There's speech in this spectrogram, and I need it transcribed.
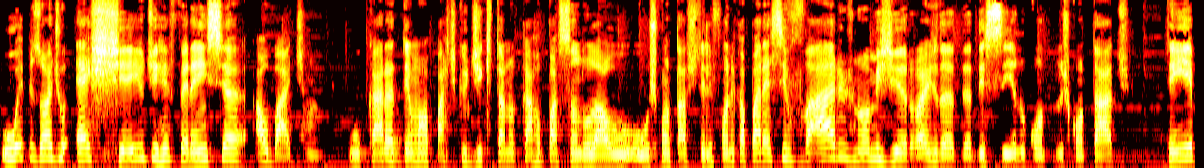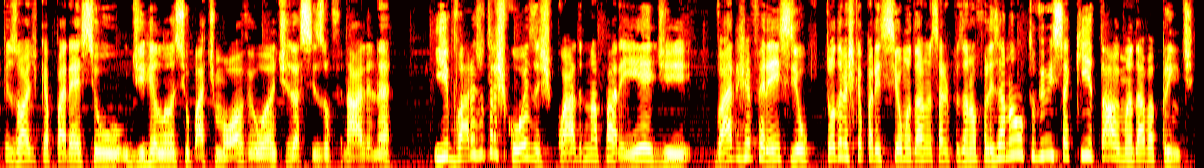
o episódio é cheio de referência ao Batman. O cara tem uma parte que o Dick tá no carro passando lá os contatos telefônicos, aparece vários nomes de heróis da, da DC no, nos contatos. Tem episódio que aparece o, de relance o Batmóvel antes da season finale, né? E várias outras coisas, quadro na parede, várias referências. E eu, toda vez que aparecia, eu mandava mensagem pro Zanão, eu falei, ah, não, tu viu isso aqui e tal, e mandava print.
